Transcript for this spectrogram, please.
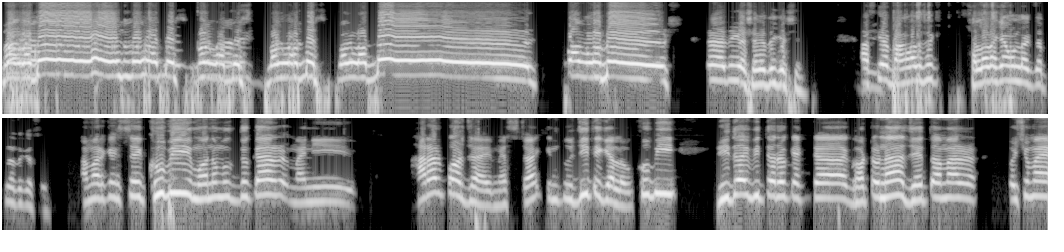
বাংলাদেশ বাংলাদেশ বাংলাদেশ বাংলাদেশ বাংলাদেশ বাংলাদেশ। এদিকে আসেন এদিকে আসেন। আজকে বাংলাদেশের খেলাটা কেমন লাগছে আপনাদের কাছে? আমার কাছে খুবই মনোমুগ্ধকর মানে হারার পর্যায়ে ম্যাচটা, কিন্তু জিতে গেল। খুবই হৃদয় বিতরক একটা ঘটনা, যেহেতু আমার ওই সময়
